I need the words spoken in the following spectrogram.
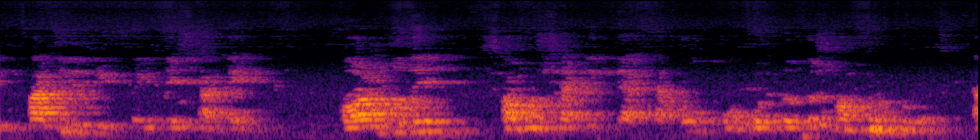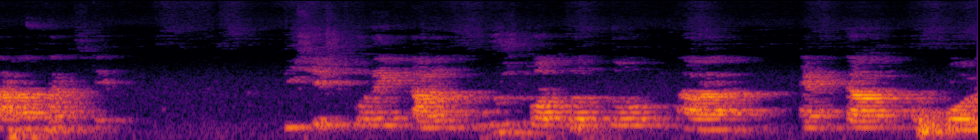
ইনফার্টিলিটি ট্রিটমেন্টের সাথে হরমোনের সমস্যা কিন্তু একটা খুব ওতপ্রোত সম্পর্ক রয়েছে, তারা থাকছে। বিশেষ করে কারণ পুরুষ বন্ধত্ব একটা বড়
